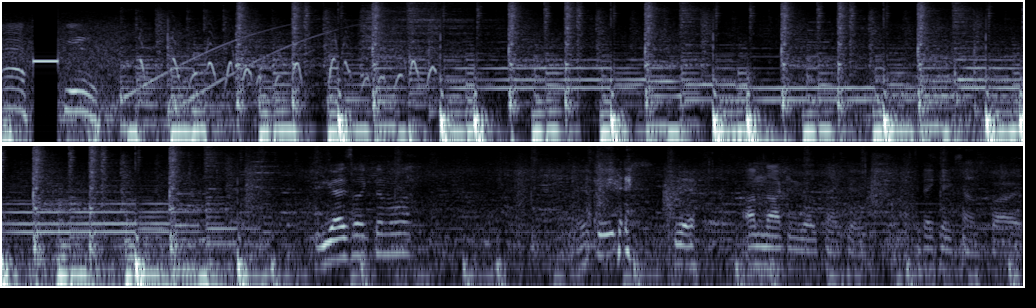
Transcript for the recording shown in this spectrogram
Ah, you. You guys like them a lot? Yeah. I'm not gonna go with pancakes. Pancakes sounds fire.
